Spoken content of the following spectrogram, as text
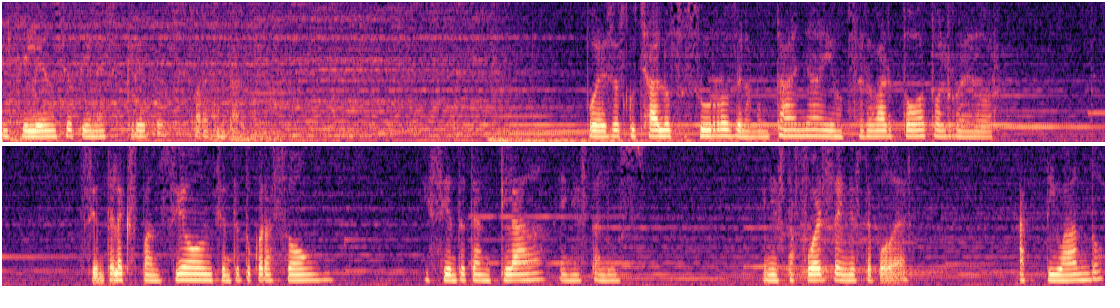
El silencio tiene secretos para contarte. Puedes escuchar los susurros de la montaña y observar todo a tu alrededor. Siente la expansión, siente tu corazón y siéntete anclada en esta luz, en esta fuerza en este poder, activando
